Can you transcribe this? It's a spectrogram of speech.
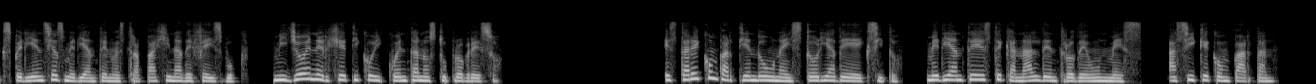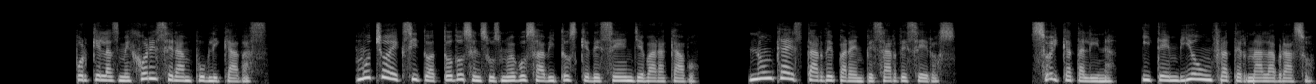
experiencias mediante nuestra página de Facebook, Mi Yo Energético y cuéntanos tu progreso. Estaré compartiendo una historia de éxito mediante este canal dentro de un mes, así que compartan. Porque las mejores serán publicadas. Mucho éxito a todos en sus nuevos hábitos que deseen llevar a cabo. Nunca es tarde para empezar de ceros. Soy Catalina, y te envío un fraternal abrazo.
